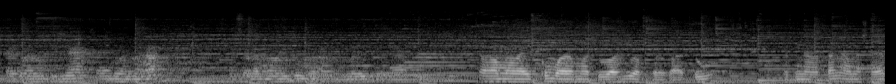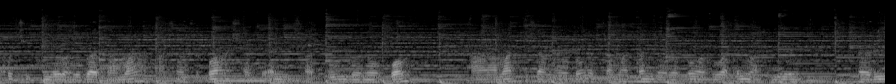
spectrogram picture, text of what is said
Jika kurang lebihnya, saya mohon maaf. Wassalamualaikum warahmatullahi wabarakatuh. Assalamualaikum warahmatullahi wabarakatuh. Perkenalkan nama saya Puji Binur Wahyu Pratama, asal sekolah SMPN 1 Donopo, alamat Desa Ngoro, Kecamatan Donopo, Kabupaten Madiun, dari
